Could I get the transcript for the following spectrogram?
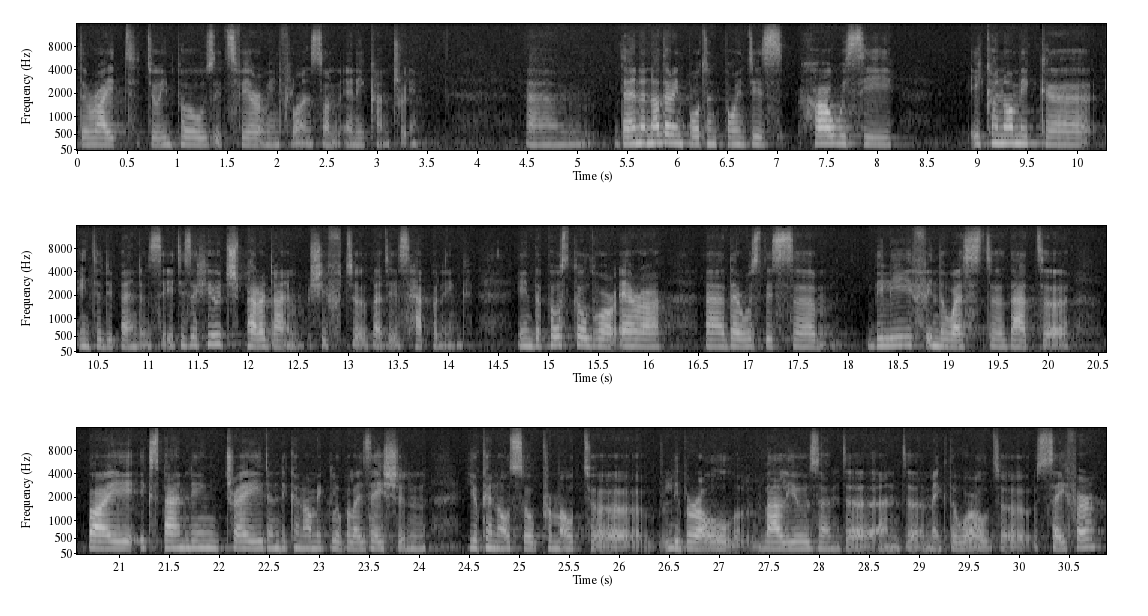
the right to impose its sphere of influence on any country. Um, then another important point is how we see economic uh, interdependency. It is a huge paradigm shift uh, that is happening. In the post Cold War era, uh, there was this um, belief in the West uh, that uh, by expanding trade and economic globalization, you can also promote uh, liberal values and, and make the world safer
